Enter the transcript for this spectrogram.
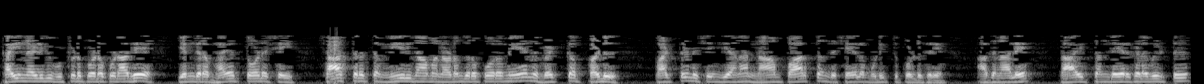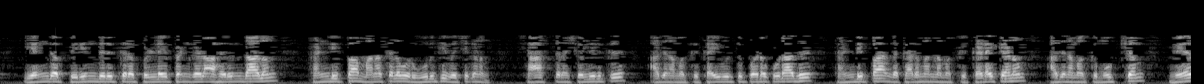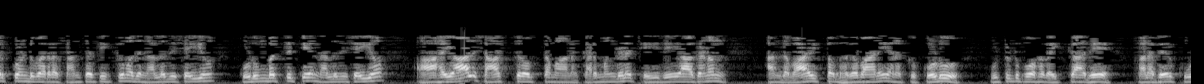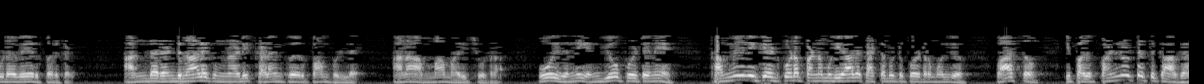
கை நழுவி விட்டுட போடக்கூடாதே என்கிற பயத்தோட செய். சாஸ்திரத்தை மீறி நாம நடந்துட போறோமேன்னு வெட்கப்படு. பட்டுன்னு செஞ்சியானா நாம் பார்த்து அந்த செயலை முடித்துக் கொள்ளுகிறேன். அதனாலே தாய் தந்தையர்களை விட்டு எங்க பிரிந்திருக்கிற பிள்ளை பெண்களாக இருந்தாலும் கண்டிப்பா மனசுல ஒரு உறுதி வச்சுக்கணும். சாஸ்திரம் சொல்லிருக்கு அது நமக்கு கைவிட்டு போடக்கூடாது. கண்டிப்பா அந்த கர்மம் நமக்கு கிடைக்கணும் அது நமக்கு முக்கியம். மேற்கொண்டு வர்ற சந்ததிக்கும் அது நல்லது செய்யும் குடும்பத்துக்கே நல்லது செய்யும். ஆகையால் சாஸ்திரோக்தமான கர்மங்களை செய்தே ஆகணும். அந்த வாய்ப்பை பகவானே எனக்கு கொடு விட்டுட்டு போக வைக்காதே. பல பேர் கூடவே இருப்பார்கள். அந்த ரெண்டு நாளைக்கு முன்னாடி கிளம்பி போயிருப்பான் பிள்ளை. ஆனா அம்மா மறிச்சு விடுறா. ஓ இது என்ன எங்கேயோ போயிட்டேனே. கம்யூனிகேட் கூட பண்ண முடியாத கட்டப்பட்டு போடுறோம் இல்லையோ வாஸ்தவம். இப்ப அது பண்ணிட்டதுக்காக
